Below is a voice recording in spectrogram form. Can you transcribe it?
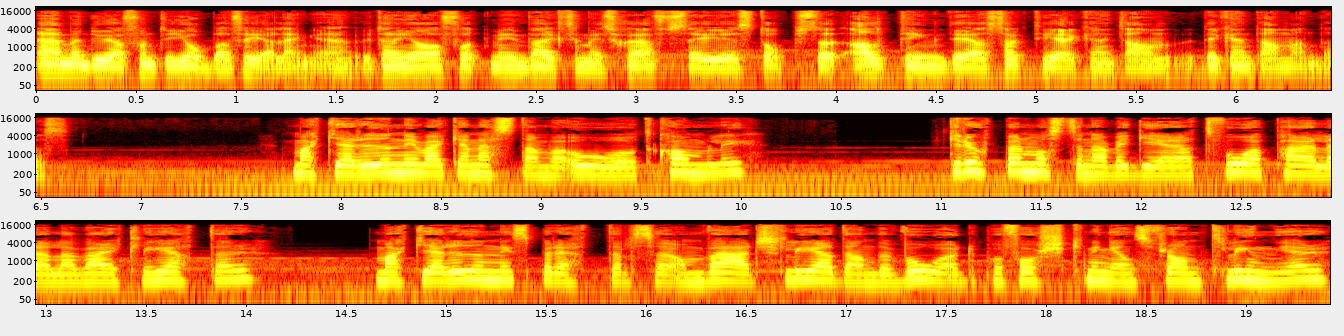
Nej men du, jag får inte jobba för er längre. Utan jag har fått min verksamhetschef säger stopp. Så allting det jag sagt till er kan inte, det kan inte användas. Macchiarini verkar nästan vara oåtkomlig. Gruppen måste navigera två parallella verkligheter. Macchiarinis berättelse om världsledande vård på forskningens frontlinjer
